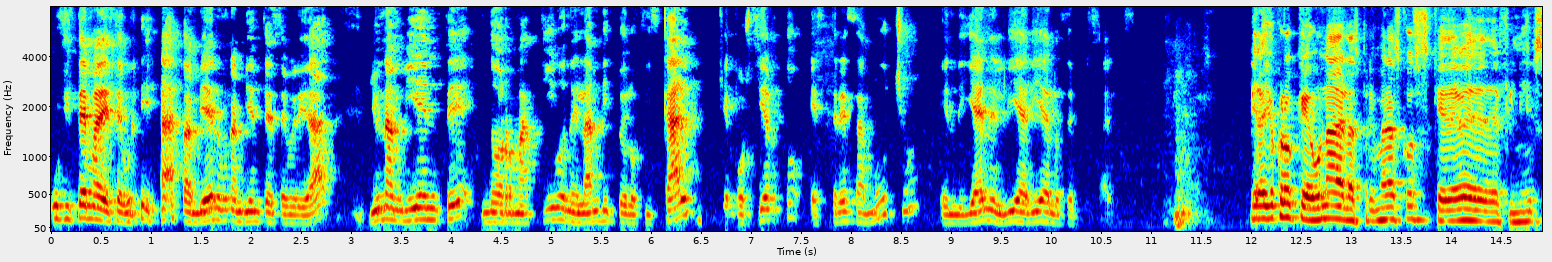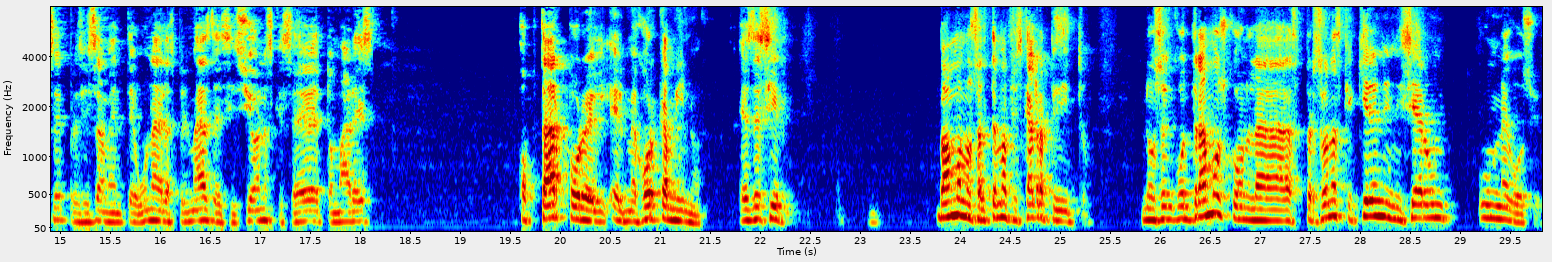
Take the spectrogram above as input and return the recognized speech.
un sistema de seguridad también, un ambiente de seguridad y un ambiente normativo en el ámbito de lo fiscal, por cierto estresa mucho en, ya en el día a día de los empresarios. Mira, yo creo que una de las primeras cosas que debe de definirse, precisamente una de las primeras decisiones que se debe tomar es optar por el, el mejor camino. Es decir, vámonos al tema fiscal rapidito nos encontramos con las personas que quieren iniciar un, negocio.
